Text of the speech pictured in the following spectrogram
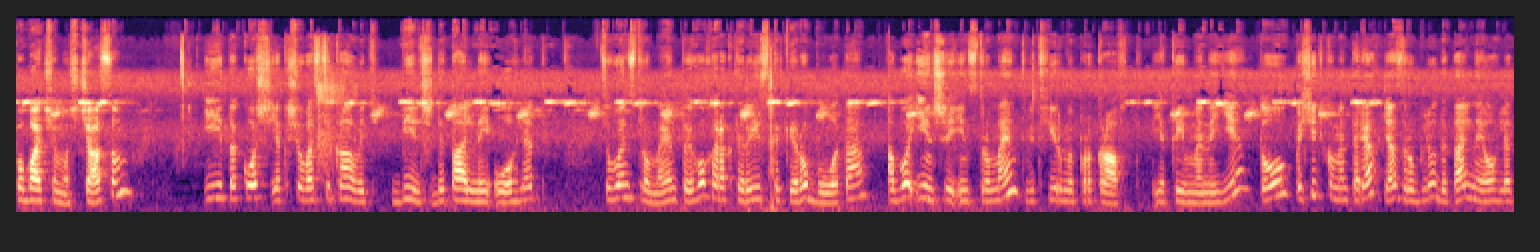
побачимо з часом. І також, якщо вас цікавить більш детальний огляд цього інструменту, його характеристики, робота або інший інструмент від фірми ProCraft, який в мене є, то пишіть в коментарях, я зроблю детальний огляд.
